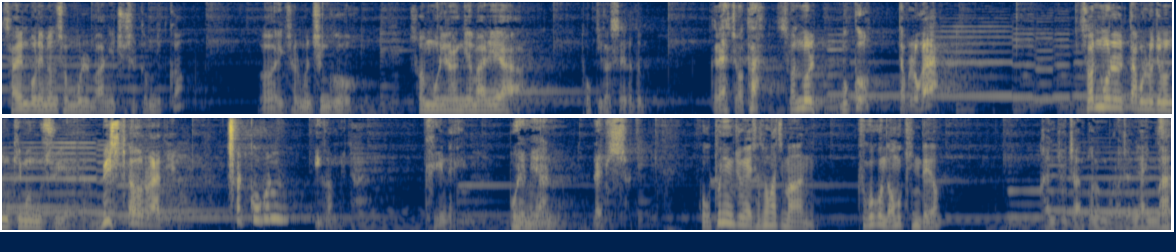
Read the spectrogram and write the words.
사연 보내면 선물 많이 주실 겁니까? 어이 젊은 친구 선물이란 게 말이야 독기가 세거든 그래 좋다 선물 묻고 더블로 가 선물을 따블로 주는 김응수의 미스터 라디오 첫 곡은 이겁니다 퀸의 보헤미안 랩소디 그 오프닝 중에 죄송하지만 그 곡은 너무 긴데요. 간주 점프는 무너졌냐 임마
